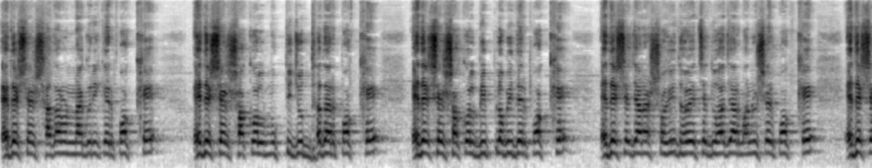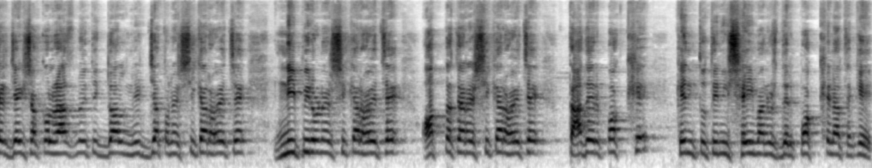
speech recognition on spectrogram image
এদেশের সাধারণ নাগরিকের পক্ষে, এদেশের সকল মুক্তিযোদ্ধাদের পক্ষে, এদেশের সকল বিপ্লবীদের পক্ষে, এদেশে যারা শহীদ হয়েছে দু হাজার মানুষের পক্ষে, এদেশের যেই সকল রাজনৈতিক দল নির্যাতনের শিকার হয়েছে, নিপীড়নের শিকার হয়েছে, অত্যাচারের শিকার হয়েছে, তাদের পক্ষে, কিন্তু তিনি সেই মানুষদের পক্ষে না থেকে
